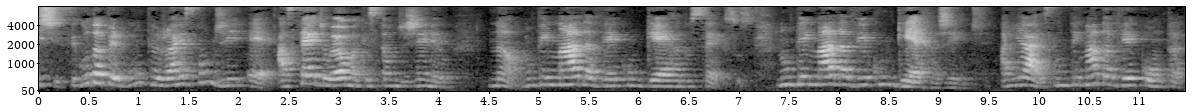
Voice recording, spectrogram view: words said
Segunda pergunta eu já respondi. É, assédio é uma questão de gênero? Não, não tem nada a ver com guerra dos sexos. Não tem nada a ver com guerra, gente. Aliás, não tem nada a ver contra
